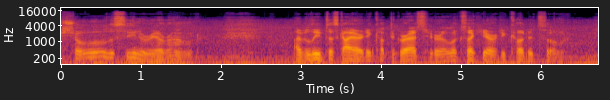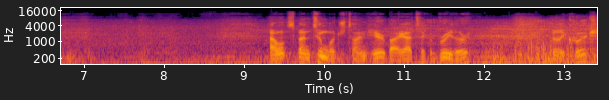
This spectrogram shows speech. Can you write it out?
show all the scenery around. I believe this guy already cut the grass here. It looks like he already cut it, so I won't spend too much time here, but I gotta take a breather really quick.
